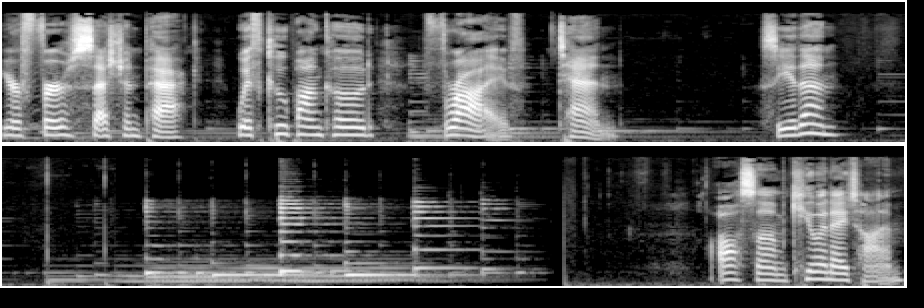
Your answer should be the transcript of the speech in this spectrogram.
your first session pack with coupon code THRIVE10. See you then. Awesome Q&A time.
